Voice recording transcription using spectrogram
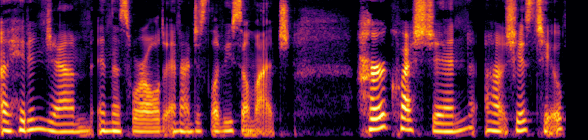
a hidden gem in this world, and I just love you so much. Her question, uh, she has two.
